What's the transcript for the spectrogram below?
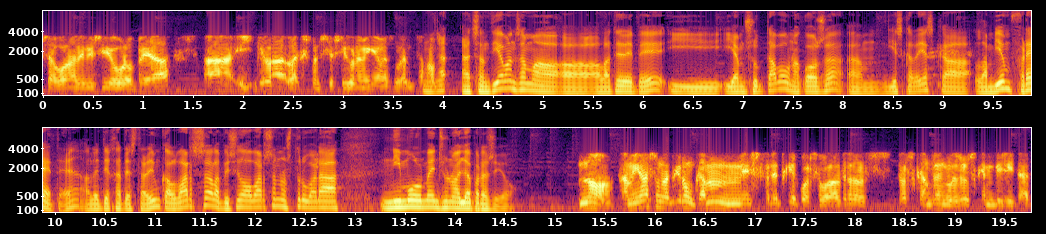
segona divisió europea eh, i que l'expansió sigui una mica més lenta. No? Et sentia abans amb a, a, a la TDP i, i em sobtava una cosa, um, i és que deies que l'ambient fred, eh, a l'Etihad Stadium, que el Barça, l'afició del Barça no es trobarà ni molt menys una olla a pressió. No, a mi m'ha semblat que era un camp més fred que qualsevol altre dels, dels camps anglesos que hem visitat.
